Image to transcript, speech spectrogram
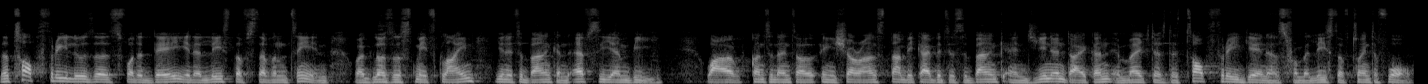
The top three losers for the day in a list of 17 were GlaxoSmithKline, Unity Bank, and FCMB while Continental Insurance, Stanbic IBTC Bank, and Union Dicon emerged as the top three gainers from a list of 24.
